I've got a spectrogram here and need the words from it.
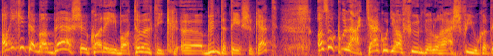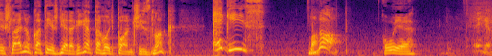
akik itt ebbe a belső karéba töltik ö, büntetésüket, azok látják ugye a fürdőlohás fiúkat és lányokat és gyerekeket, ahogy pancsiznak. Egész nap. Oh yeah. Igen.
